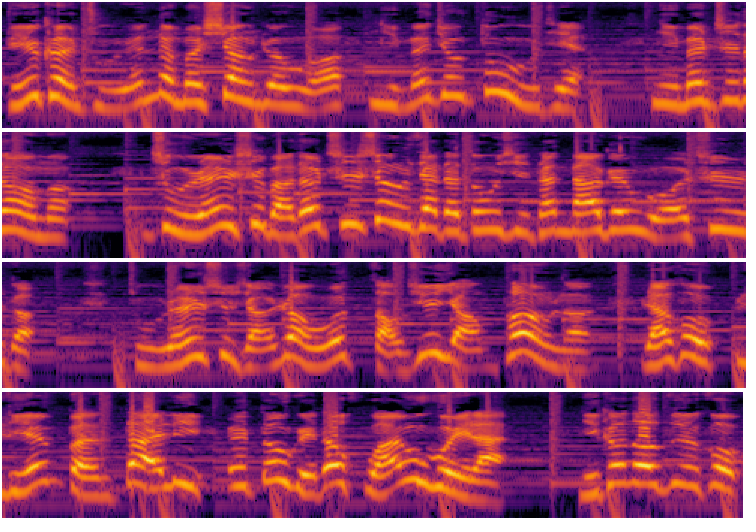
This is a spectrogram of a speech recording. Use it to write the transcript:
别看主人那么向着我，你们就妒忌。你们知道吗？主人是把它吃剩下的东西，才拿给我吃的。主人是想让我早些养胖了，然后连本带利都给他还回来。你看到最后，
